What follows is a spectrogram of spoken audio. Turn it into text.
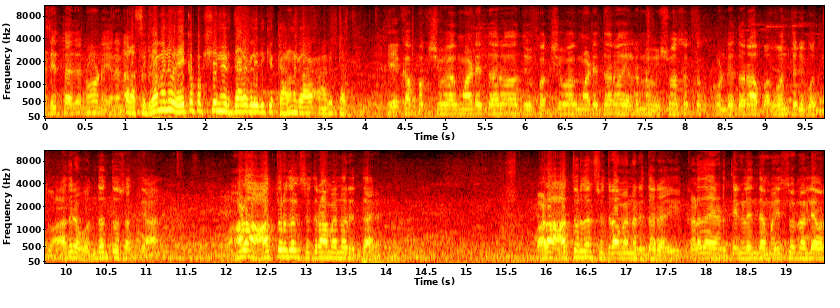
ನಡೀತಾ ಇದೆ. ನೋಡಿ ಏನೇನು ಸಿದ್ದರಾಮಯ್ಯ ಏಕಪಕ್ಷೀಯ ನಿರ್ಧಾರಗಳು ಇದಕ್ಕೆ ಕಾರಣಗಳಾಗುತ್ತಾರೆ ಏಕಪಕ್ಷೀಯವಾಗಿ ಮಾಡಿದ್ದಾರೋ ದ್ವಿಪಕ್ಷೀಯವಾಗಿ ಮಾಡಿದ್ದಾರೋ, ಎಲ್ಲರನ್ನೂ ವಿಶ್ವಾಸಕ್ಕೆ ತೆಗೆದುಕೊಂಡಿದ್ದಾರೋ, ಆ ಭಗವಂತನಿಗೆ ಗೊತ್ತು. ಆದರೆ ಒಂದಂತೂ ಸತ್ಯ, ಬಹಳ ಆತುರದಲ್ಲಿ ಸಿದ್ದರಾಮಯ್ಯನವರು ಇದ್ದಾರೆ. ಬಹಳ ಆತುರದಲ್ಲಿ ಸಿದ್ದರಾಮಯ್ಯನವರು ಇದ್ದಾರೆ. ಈ ಕಳೆದ ಎರಡು ತಿಂಗಳಿಂದ ಮೈಸೂರಿನಲ್ಲಿ ಅವರ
